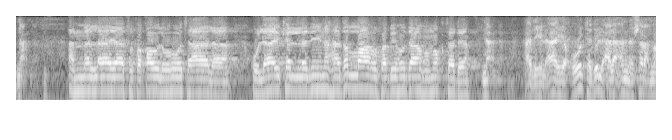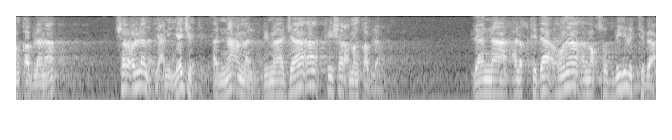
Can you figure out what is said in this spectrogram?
نعم. أما الآيات فقوله تعالى أولئك الذين هدى الله فبهداه مقتدى نعم. هذه الآية يقول تدل على أن شرع من قبلنا شرع لنا يعني يجب أن نعمل بما جاء في شرع من قبلنا. لأن الاقتداء هنا المقصود به الاتباع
